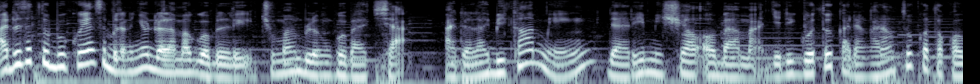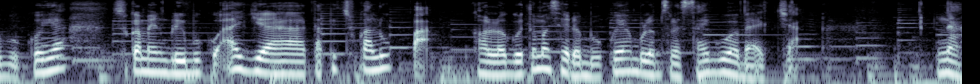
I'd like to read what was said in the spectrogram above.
ada satu buku yang sebenarnya udah lama gue beli, cuman belum gue baca adalah Becoming dari Michelle Obama. Jadi gue tuh kadang-kadang tuh ke toko buku ya suka main beli buku aja, tapi suka lupa kalau gue tuh masih ada buku yang belum selesai gue baca. Nah,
